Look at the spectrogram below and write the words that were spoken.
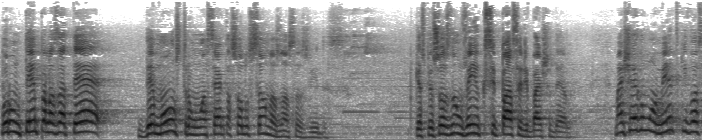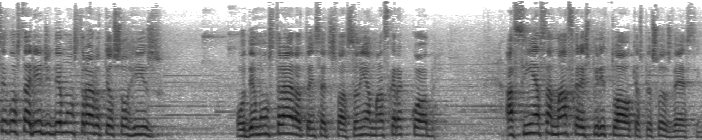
por um tempo, elas até demonstram uma certa solução nas nossas vidas. Porque as pessoas não veem o que se passa debaixo dela. Mas chega um momento que você gostaria de demonstrar o teu sorriso, ou demonstrar a tua insatisfação e a máscara cobre. Assim é essa máscara espiritual que as pessoas vestem.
